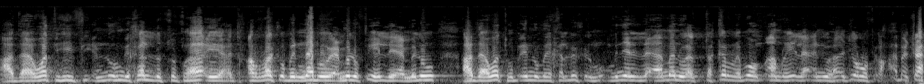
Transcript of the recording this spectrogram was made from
عداوته في إنهم يخلوا السفهاء يتحرشوا بالنبي ويعملوا فيه اللي يعملوه. عداوته بانه ما يخلوش المؤمنين اللي آمنوا يستقر بهم أمر إلى أن يهاجروا في الحبشة.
